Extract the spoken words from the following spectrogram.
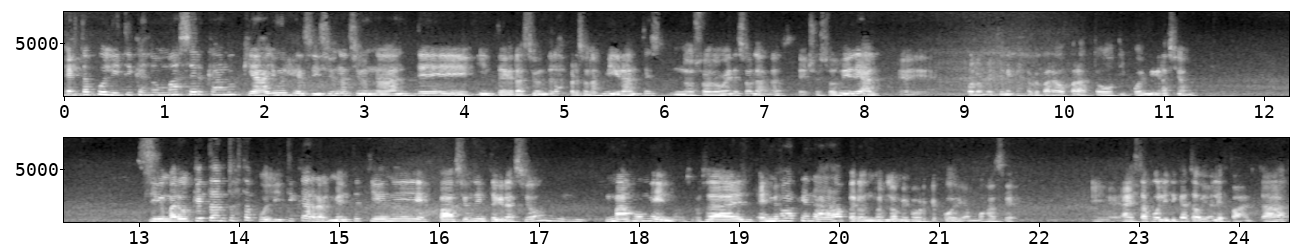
Esta política es lo más cercano que hay a un ejercicio nacional de integración de las personas migrantes, no solo venezolanas, de hecho eso es lo ideal, eh, Colombia tiene que estar preparado para todo tipo de migración. Sin embargo, ¿qué tanto esta política realmente tiene espacios de integración? Más o menos, o sea, es, mejor que nada, pero no es lo mejor que podríamos hacer. Eh, a esta política todavía le falta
